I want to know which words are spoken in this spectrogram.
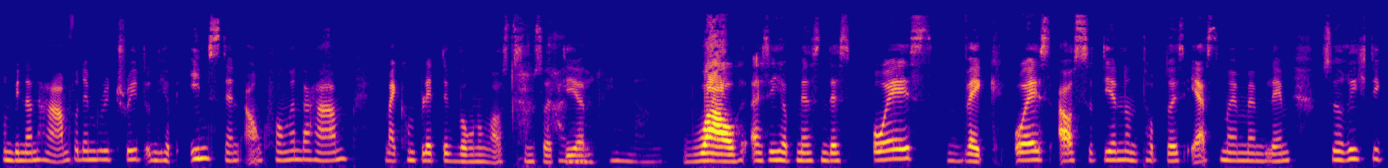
und bin dann heim von dem Retreat und ich habe instant angefangen daheim, meine komplette Wohnung erinnern. Wow, also ich habe müssen das alles weg, alles aussortieren und habe da das erste Mal in meinem Leben so richtig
